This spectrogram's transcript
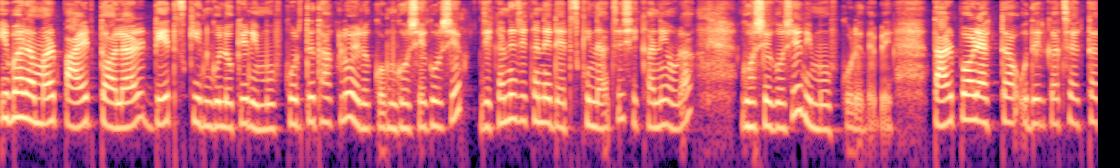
এবার আমার পায়ের তলার ডেড স্কিনগুলোকে রিমুভ করতে থাকল এরকম ঘষে ঘষে। যেখানে যেখানে ডেড স্কিন আছে, সেখানে ওরা ঘষে ঘষে রিমুভ করে দেবে। তারপর একটা ওদের কাছে একটা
